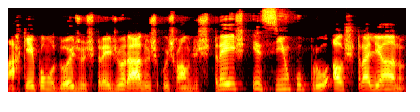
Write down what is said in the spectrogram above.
Marquei como dois dos três jurados os rounds 3 e 5 para o australiano,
